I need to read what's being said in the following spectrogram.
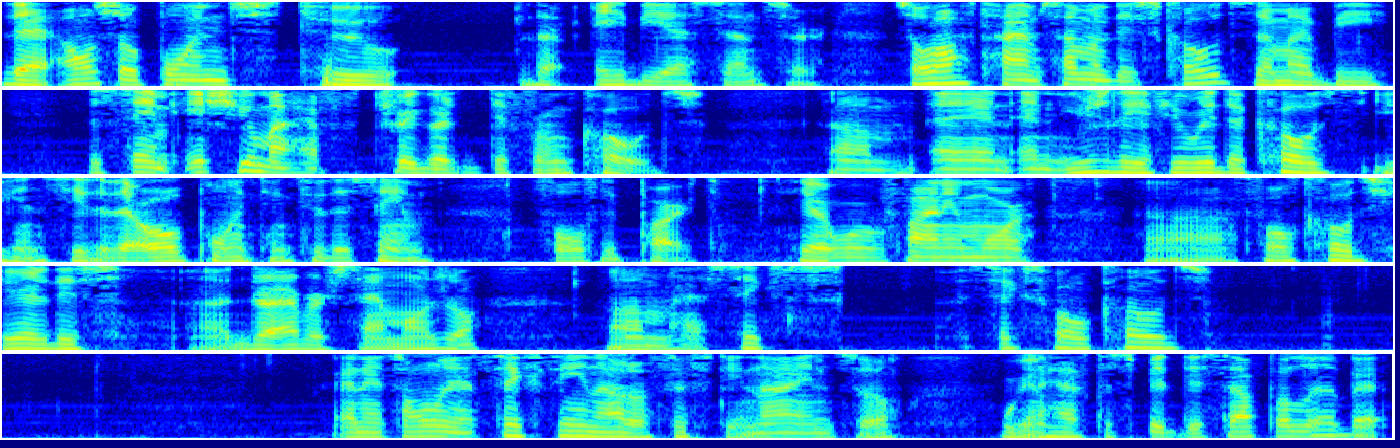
that also points to the ABS sensor. So a lot of times some of these codes that might be the same issue might have triggered different codes. Um, and, and usually if you read the codes you can see that they're all pointing to the same faulty part. Here we're finding more uh, fault codes here. This uh, driver SAM module um, has six six fault codes and it's only at 16 out of 59 so we're gonna have to speed this up a little bit.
